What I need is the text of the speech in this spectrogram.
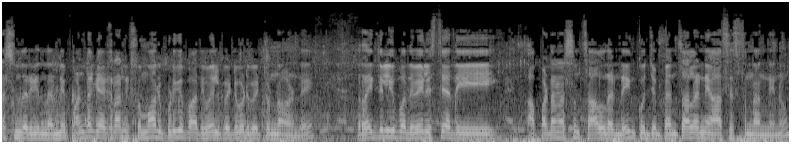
నష్టం జరిగిందండి. పంటకు ఎకరానికి సుమారు ఇప్పటికే పాతిక వేలు పెట్టుబడి పెట్టున్నామండి. రైతులకి పదివేలు ఇస్తే అది ఆ పంట నష్టం చాలదండి. ఇంకొంచెం పెంచాలని ఆశిస్తున్నాను నేను.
